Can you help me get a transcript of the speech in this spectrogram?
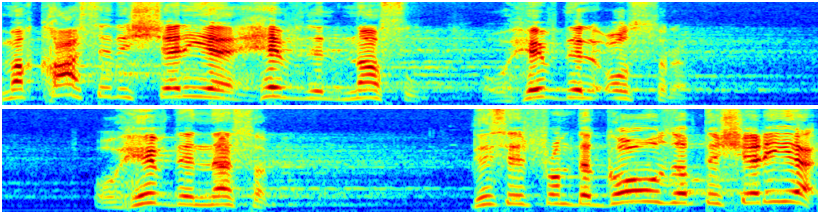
maqasid al-sharia hifd al-nasl or hifd al-usra or hifd al-nasab. This is from the goals of the sharia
